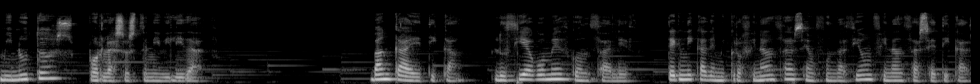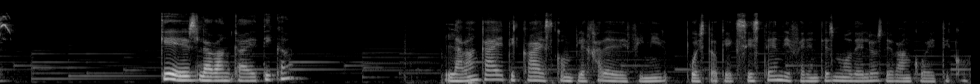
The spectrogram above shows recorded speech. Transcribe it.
Minutos por la sostenibilidad. Banca Ética. Lucía Gómez González, técnica de microfinanzas en Fundación Finanzas Éticas. ¿Qué es la banca ética? La banca ética es compleja de definir puesto que existen diferentes modelos de banco ético.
